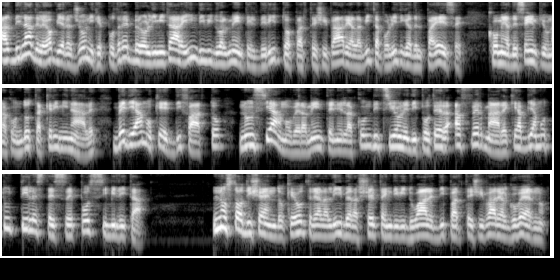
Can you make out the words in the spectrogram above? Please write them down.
al di là delle ovvie ragioni che potrebbero limitare individualmente il diritto a partecipare alla vita politica del Paese, come ad esempio una condotta criminale, vediamo che di fatto non siamo veramente nella condizione di poter affermare che abbiamo tutti le stesse possibilità. Non sto dicendo che oltre alla libera scelta individuale di partecipare al governo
